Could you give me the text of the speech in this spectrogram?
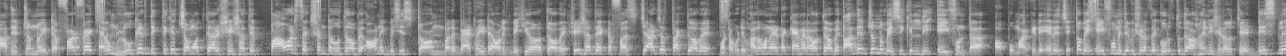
তাদের জন্য এটা পারফেক্ট এবং লুকের দিক থেকে চমৎকার। সেই সাথে পাওয়ার সেকশনটা হতে হবে অনেক বেশি স্ট্রং মানে ব্যাটারিটা অনেক বেশি হতে হবে। সেই সাথে একটা ফার্স্ট চার্জার থাকতে হবে, মোটামুটি ভালো মানের একটা ক্যামেরা হতে হবে। তাদের জন্য বেসিক্যালি এই ফোনটা অপো মার্কেটে এনেছে। তবে এই ফোনে যে বিষয়টাতে গুরুত্ব দেওয়া হয়নি, সেটা হচ্ছে ডিসপ্লে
